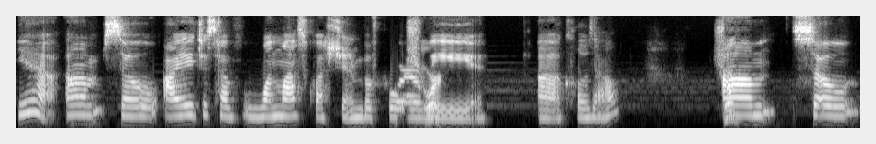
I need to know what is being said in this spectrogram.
Yeah. Um. So I just have one last question before Sure. we uh, close out. Sure. Um. So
